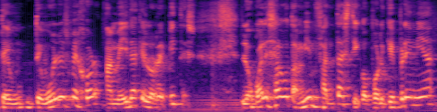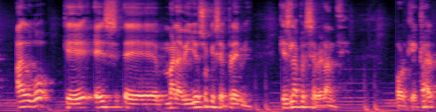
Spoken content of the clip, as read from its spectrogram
te, vuelves mejor a medida que lo repites. Lo cual es algo también fantástico, porque premia algo que es eh, maravilloso que se premie, que es la perseverancia. Porque, claro,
